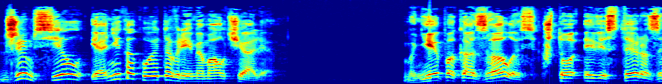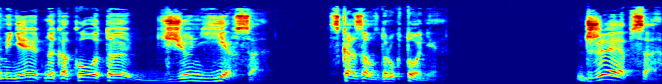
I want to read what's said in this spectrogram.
Джим сел, и они какое-то время молчали. «Мне показалось, что Эвистера заменяют на какого-то Джуньерса», – сказал вдруг Тони. «Джепса»,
